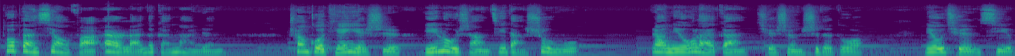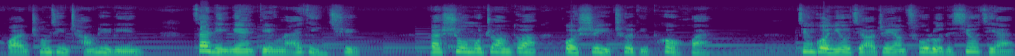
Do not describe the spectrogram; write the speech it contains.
多半效法爱尔兰的赶马人，穿过田野时一路上击打树木，让牛来干却省事得多。牛群喜欢冲进常绿林，在里面顶来顶去，把树木撞断或施以彻底破坏。经过牛角这样粗鲁的修剪。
